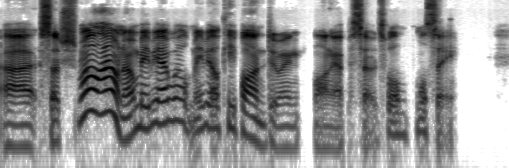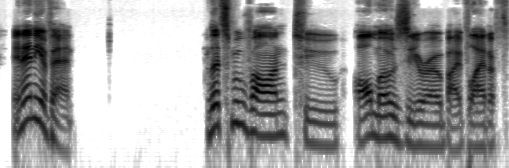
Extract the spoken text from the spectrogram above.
uh, such. Well, I don't know. Maybe I will. Maybe I'll keep on doing long episodes. We'll we'll see. In any event, let's move on to Almost Zero by Vlad-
